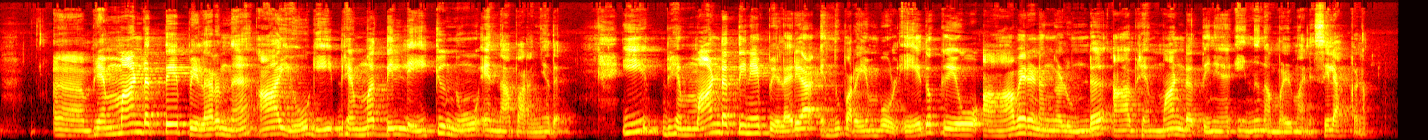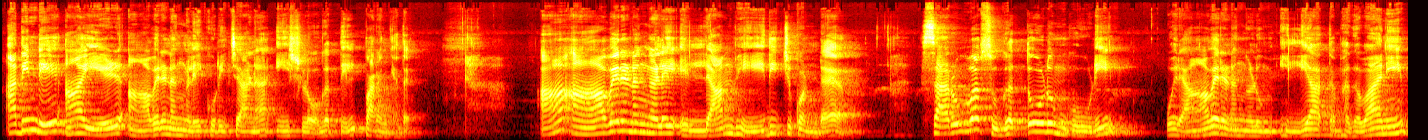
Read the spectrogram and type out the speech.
ബ്രഹ്മാണ്ടത്തെ പിളർന്ന് ആ യോഗി ബ്രഹ്മത്തിൽ ലയിക്കുന്നു എന്നാ പറഞ്ഞത്. ഈ ബ്രഹ്മാണ്ടത്തിനെ പിളര എന്ന് പറയുമ്പോൾ ഏതൊക്കെയോ ആവരണങ്ങളുണ്ട് ആ ബ്രഹ്മാണ്ടത്തിന് എന്ന് നമ്മൾ മനസ്സിലാക്കണം. അതിന്റെ ആ ഏഴ് ആവരണങ്ങളെക്കുറിച്ചാണ് ഈ ശ്ലോകത്തിൽ പറഞ്ഞത്. ആ ആവരണങ്ങളെ എല്ലാം ഭേദിച്ചുകൊണ്ട് സർവസുഖത്തോടും കൂടി ഒരാവരണങ്ങളും ഇല്ലാത്ത ഭഗവാനെ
